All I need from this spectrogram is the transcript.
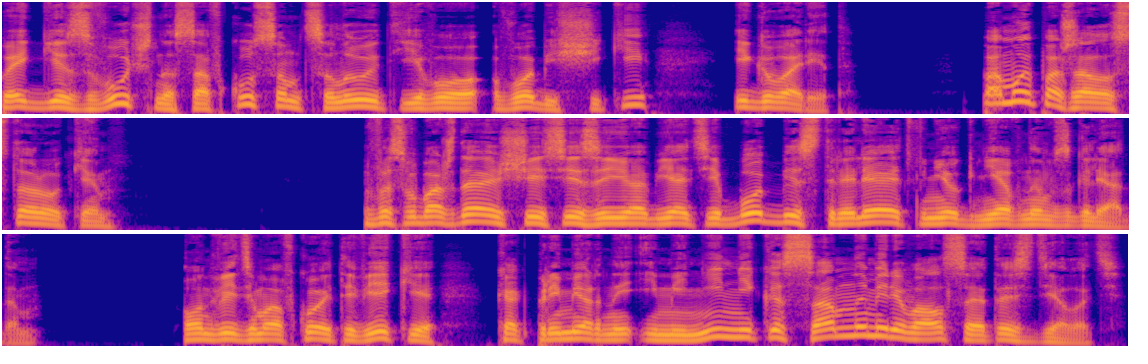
Пегги звучно, со вкусом целует его в обе щеки и говорит «Помой, пожалуйста, руки». Высвобождающийся из ее объятий Бобби стреляет в нее гневным взглядом. Он, видимо, в кои-то веки, как примерный именинник, и сам намеревался это сделать.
